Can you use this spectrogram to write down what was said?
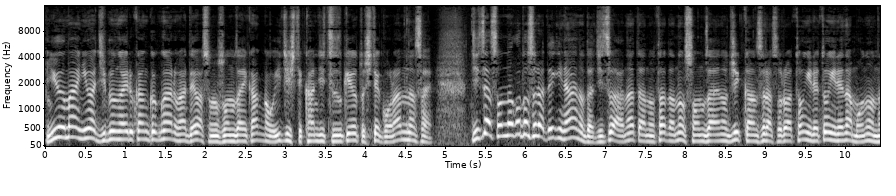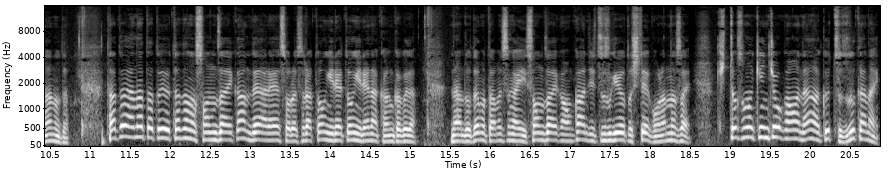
言う前には自分がいる感覚があるが、ではその存在感覚を維持して感じ続けようとしてごらんなさい。実はそんなことすらできないのだ。実はあなたのただの存在の実感すらそれは途切れ途切れなものなのだ。たとえあなたというただの存在感であれ、それすら途切れ途切れな感覚だ。何度でも試すがいい存在感を感じ続けようとしてごらんなさい。きっとその緊張感は長く続かない。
